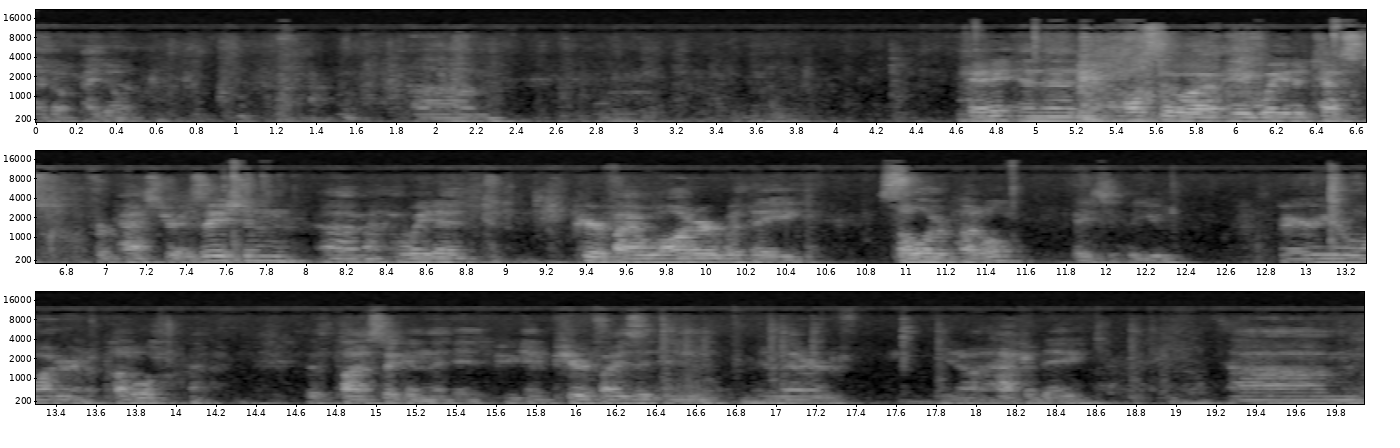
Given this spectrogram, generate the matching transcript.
I don't. I don't. Um, okay, and then also a, a way to test for pasteurization, um, a way to, purify water with a solar puddle. Basically, you bury your water in a puddle with plastic, and then it, it purifies it in, in there, you know, half a day. Um,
